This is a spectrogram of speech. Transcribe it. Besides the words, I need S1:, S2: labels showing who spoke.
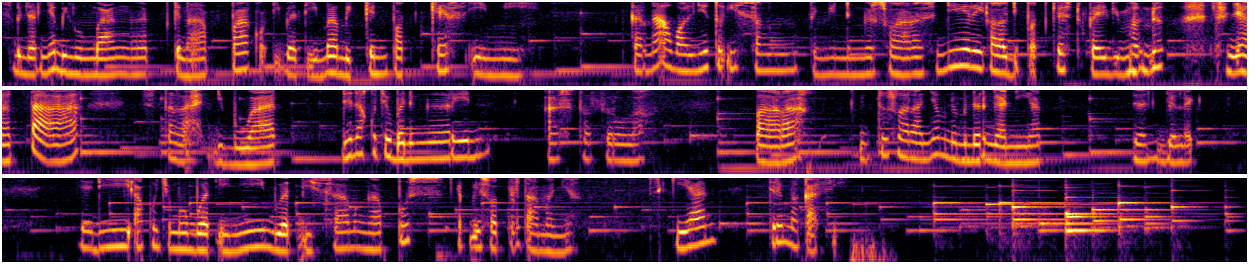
S1: Sebenarnya bingung banget kenapa kok tiba-tiba bikin podcast ini. Karena awalnya tuh iseng pengen denger suara sendiri kalau di podcast tuh kayak gimana. Ternyata setelah dibuat dan aku coba dengerin astagfirullah parah itu suaranya bener-bener gak niat dan jelek jadi aku cuma buat ini buat bisa menghapus episode pertamanya. Sekian, terima kasih.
